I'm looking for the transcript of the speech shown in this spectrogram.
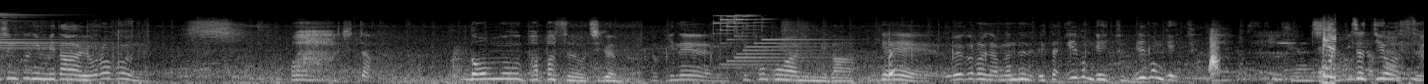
신쿵입니다. 여러분. 와 진짜 너무 바빴어요 지금. 여기는 김포공항입니다. 이게 왜 그러냐면은 일단 1번 게이트 1번 게이트. 진짜 뛰어왔어요.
